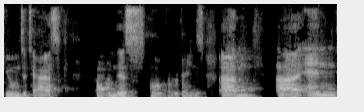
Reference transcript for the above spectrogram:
Hume to task on this, among other things, uh, and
